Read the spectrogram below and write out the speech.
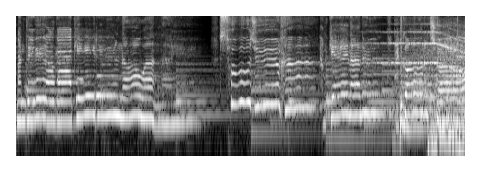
만들어가기를 너와 나의 소중한 함께 나눈 발걸음처럼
